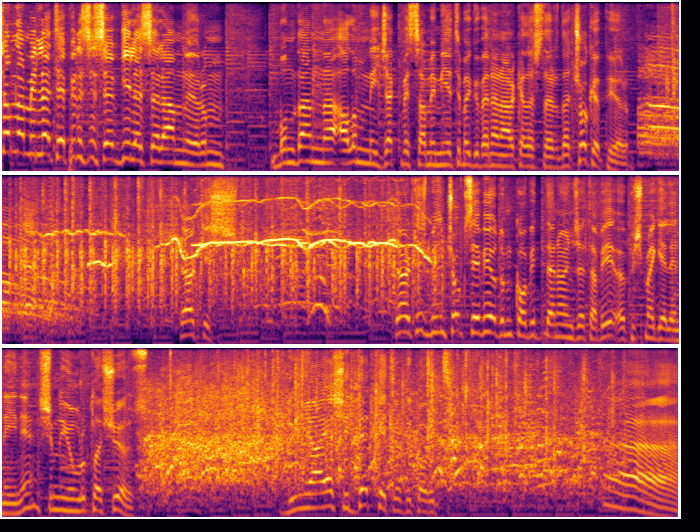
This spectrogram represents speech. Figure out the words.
Akşamlar millet. Hepinizi sevgiyle selamlıyorum. Bundan alınmayacak ve samimiyetime güvenen arkadaşları da çok öpüyorum. Evet. Turkish. Turkish bizim çok seviyordum Covid'den önce tabii öpüşme geleneğini. Şimdi yumruklaşıyoruz. Dünyaya şiddet getirdi Covid. Ha.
